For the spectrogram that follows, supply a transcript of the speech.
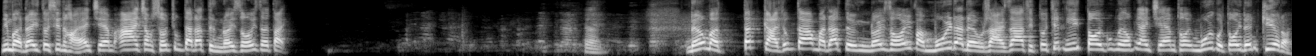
nhưng mà đây tôi xin hỏi anh chị em ai trong số chúng ta đã từng nói dối giơ tay à. nếu mà tất cả chúng ta mà đã từng nói dối và mũi đã đều dài ra thì tôi thiết nghĩ tôi cũng giống như anh chị em thôi mũi của tôi đến kia rồi.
